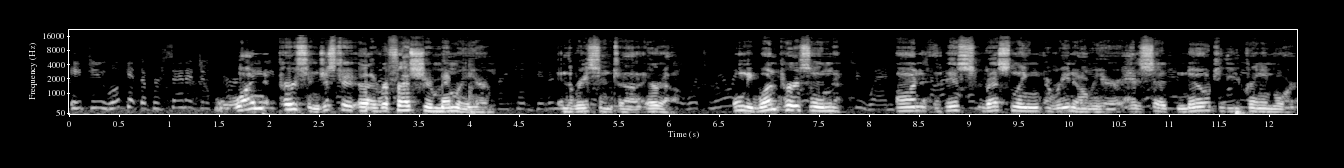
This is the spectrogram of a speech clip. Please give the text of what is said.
If you look at the percentages, per One person, just to uh, refresh your memory here, in the recent uh, era, only one person on this wrestling arena over here has said no to the Ukrainian war.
